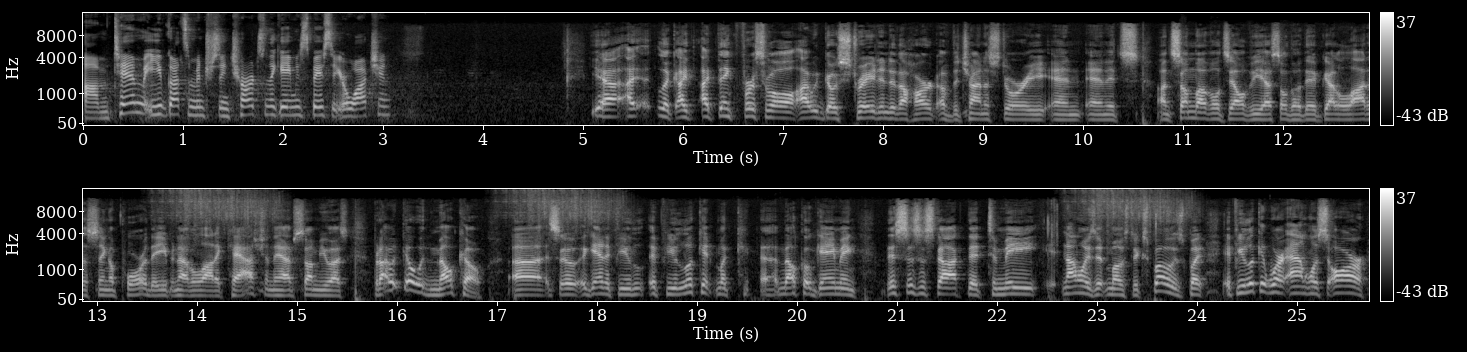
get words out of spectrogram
Um, Tim, you've got some interesting charts in the gaming space that you're watching. Yeah, I, look, I, I think first of all, I would go straight into the heart of the China story, and, and it's on some level it's LVS, although they've got a lot of Singapore, they even have a lot of cash, and they have some U.S. But I would go with Melco. Uh, so again, if you if you look at uh, Melco Gaming, this is a stock that to me not only is it most exposed, but if you look at where analysts are,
